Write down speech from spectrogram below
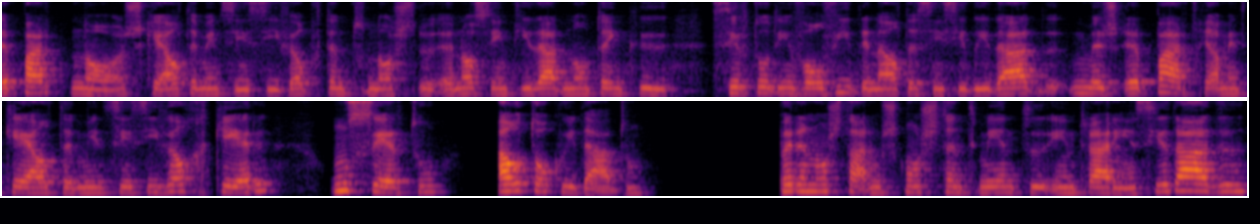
a parte de nós, que é altamente sensível, portanto, nós, a nossa entidade não tem que ser toda envolvida na alta sensibilidade, mas a parte realmente que é altamente sensível requer um certo autocuidado para não estarmos constantemente a entrar em ansiedade,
